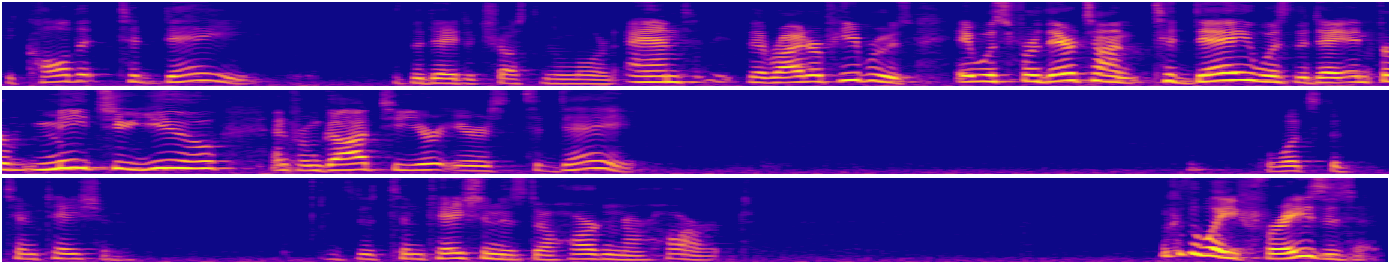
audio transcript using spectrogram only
He called it today is the day to trust in the Lord. And the writer of Hebrews, it was for their time. Today was the day. And for me to you, and from God to your ears, today. What's the temptation? The temptation is to harden our heart. Look at the way he phrases it.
